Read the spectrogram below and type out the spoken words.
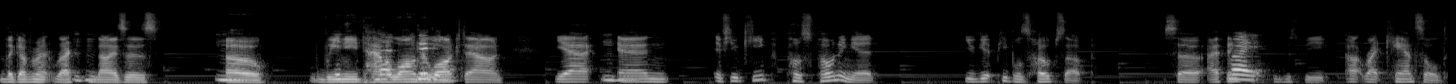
the government recognizes Mm. oh we It's need to have a longer good enough. lockdown yeah Mhm. and if you keep postponing it you get people's hopes up so i think Right. just be outright canceled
